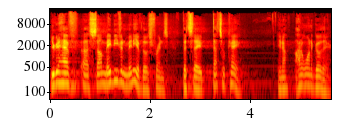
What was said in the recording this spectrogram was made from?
you're going to have uh, some, maybe even many of those friends that say, That's okay. You know, I don't want to go there.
